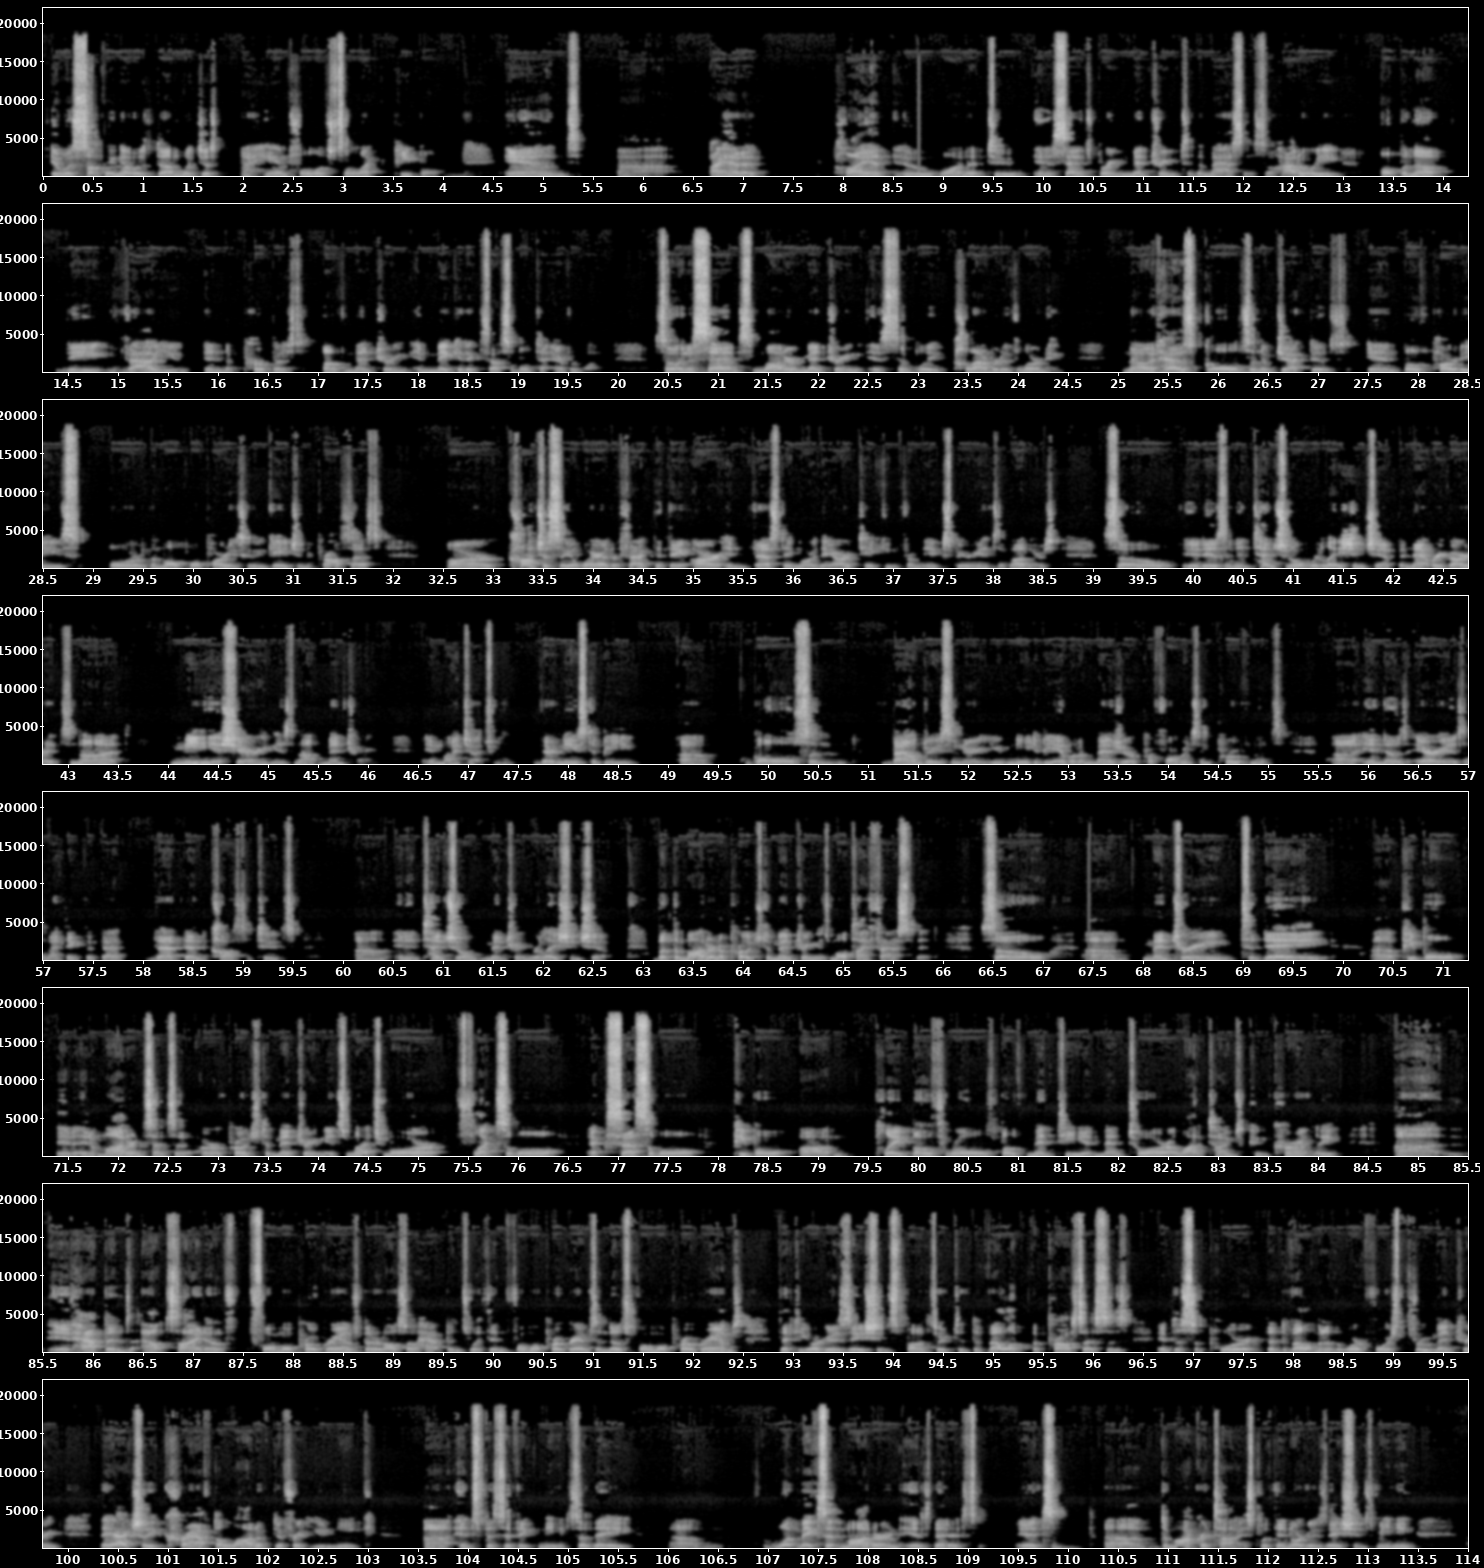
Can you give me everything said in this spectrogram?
it was something that was done with just a handful of select people. And uh, I had a client who wanted to, in a sense, bring mentoring to the masses. So, how do we open up the value and the purpose of mentoring and make it accessible to everyone? So, in a sense, modern mentoring is simply collaborative learning. Now, it has goals and objectives, and both parties or the multiple parties who engage in the process are consciously aware of the fact that they are investing or they are taking from the experience of others. So it is an intentional relationship. In that regard, it's not media sharing, is not mentoring, in my judgment. There needs to be uh, goals and boundaries and you need to be able to measure performance improvements uh, in those areas. And I think that that, that then constitutes uh, an intentional mentoring relationship. But the modern approach to mentoring is multifaceted. So, um, mentoring today, uh, people in, in, a modern sense of, or approach to mentoring, it's much more flexible, accessible. People um, play both roles, both mentee and mentor, a lot of times concurrently. Uh, it happens outside of formal programs, but it also happens within formal programs. And those formal programs that the organization sponsored to develop the processes and to support the development of the workforce through mentoring, they actually craft a lot of different unique uh, and specific needs. So they, um, what makes it modern is that it's it's uh, democratized within organizations, meaning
